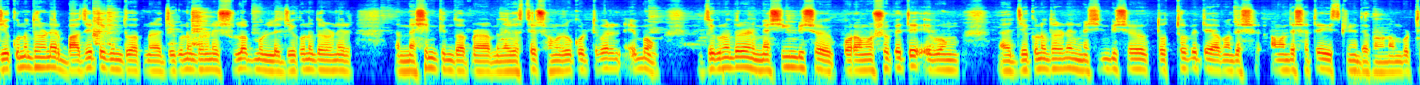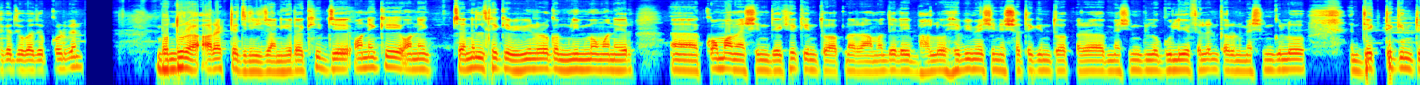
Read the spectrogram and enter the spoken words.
যে কোনো ধরনের বাজেটে কিন্তু আপনারা যে কোনো ধরনের সুলভ মূল্যে যে কোনো ধরনের মেশিন কিন্তু আপনারা আপনাদের কাছ থেকে সংগ্রহ করতে পারেন এবং যে কোনো ধরনের মেশিন বিষয়ক পরামর্শ পেতে এবং যে কোনো ধরনের মেশিন বিষয়ক তথ্য পেতে আমাদের আমাদের সাথে স্ক্রিনে দেখানো নম্বর থেকে যোগাযোগ করবেন। বন্ধুরা আর একটা জিনিস জানিয়ে রাখি যে অনেকে অনেক চ্যানেল থেকে বিভিন্ন রকম নিম্নমানের কমা মেশিন দেখে কিন্তু আপনারা আমাদের এই ভালো হেভি মেশিনের সাথে কিন্তু আপনারা মেশিনগুলো গুলিয়ে ফেলেন। কারণ মেশিনগুলো দেখতে কিন্তু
